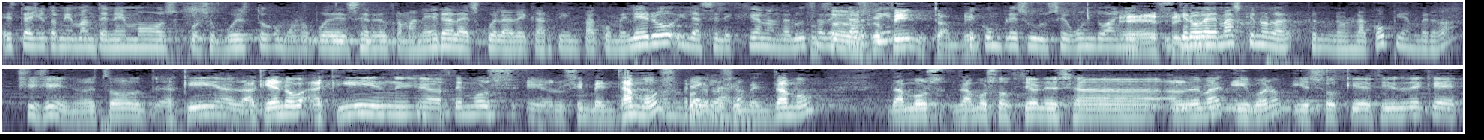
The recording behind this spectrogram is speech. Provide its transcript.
Este año también mantenemos, por supuesto, como no puede ser de otra manera, la Escuela de Karting Paco Melero y la Selección Andaluza de Karting, que cumple su segundo año. Y creo que además que nos la, nos la copian, ¿verdad? Sí, sí. esto, aquí, aquí, aquí hacemos, eh, nos inventamos, porque nos inventamos damos damos opciones a, a, los demás y bueno y eso quiere decir de que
